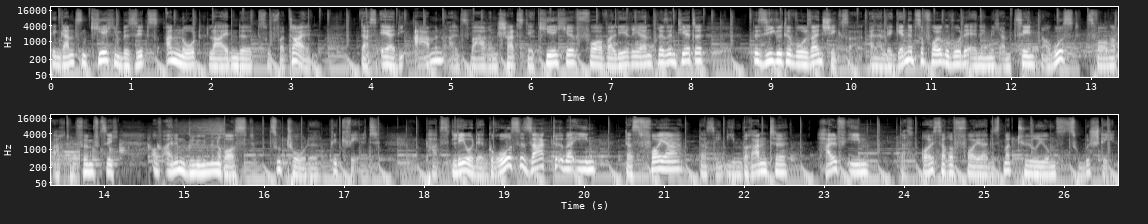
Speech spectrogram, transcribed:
den ganzen Kirchenbesitz an Notleidende zu verteilen. Dass er die Armen als wahren Schatz der Kirche vor Valerian präsentierte, besiegelte wohl sein Schicksal. Einer Legende zufolge wurde er nämlich am 10. August 258 auf einem glühenden Rost zu Tode gequält. Papst Leo der Große sagte über ihn, das Feuer, das in ihm brannte, half ihm, das äußere Feuer des Martyriums zu bestehen.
